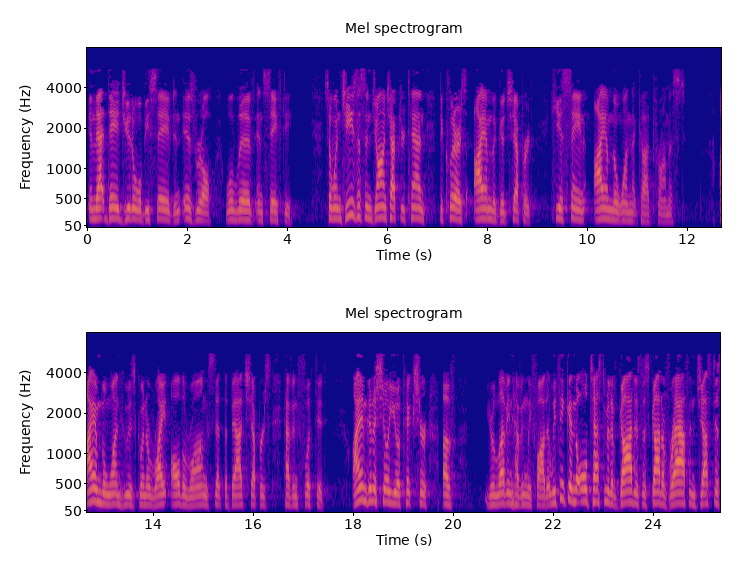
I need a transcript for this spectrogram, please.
In that day, Judah will be saved and Israel will live in safety. So when Jesus in John chapter 10 declares, I am the good shepherd, he is saying, I am the one that God promised. I am the one who is going to right all the wrongs that the bad shepherds have inflicted. I am going to show you a picture of your loving Heavenly Father. We think in the Old Testament of God as this God of wrath and justice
